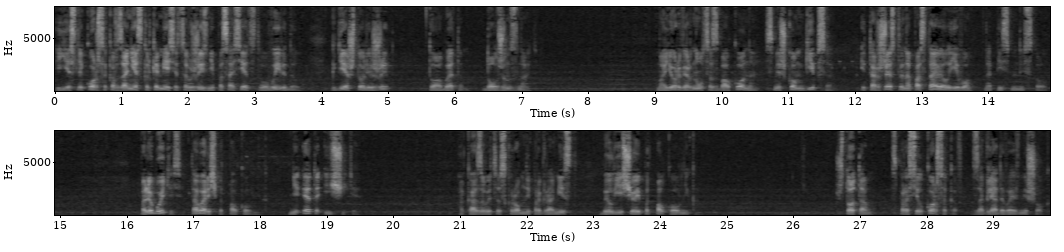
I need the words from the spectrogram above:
И если Корсаков за несколько месяцев жизни по соседству выведал, где что лежит, то об этом должен знать. Майор вернулся с балкона с мешком гипса и торжественно поставил его на письменный стол. «Полюбуйтесь, товарищ подполковник, не это ищите». Оказывается, скромный программист был еще и подполковником. «Что там?» – спросил Корсаков, заглядывая в мешок.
